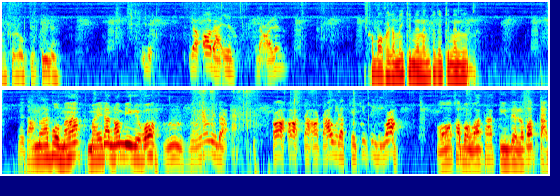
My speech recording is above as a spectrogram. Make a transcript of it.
อืมมันสรุปตื้อๆเนี่ยอย่าอ้อแบบนี้อย่าอ้อเลยเขาบอกเขาจะไม่กินอันนั้นเขาจะกินอันนี้อย่าทำร้ายผมนะไม่ด้านน้องมีเลยวะอืมงั้นก็ไม่ได้อ้ออ้อแต่อ้อเต้าเราเก็บชิ้นที่ว่าอ๋อเขาบอกว่าถ้ากินเสร็จแล้วก็กลับ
